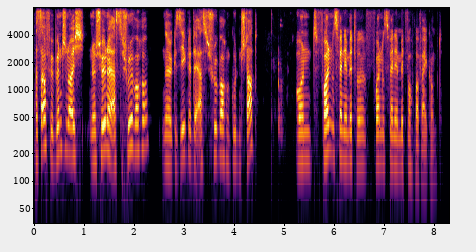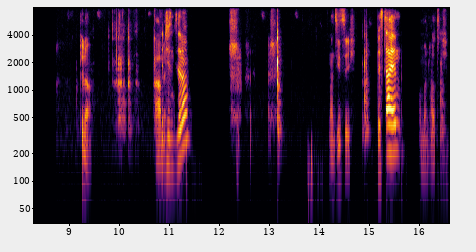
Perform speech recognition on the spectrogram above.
Passt auf, wir wünschen euch eine schöne erste Schulwoche, eine gesegnete erste Schulwoche, einen guten Start und freuen uns, wenn ihr, Mittwoch, freuen uns, wenn ihr Mittwoch vorbeikommt. Genau. In Amen. diesem Sinne, Man sieht sich bis dahin. und man hört sich.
